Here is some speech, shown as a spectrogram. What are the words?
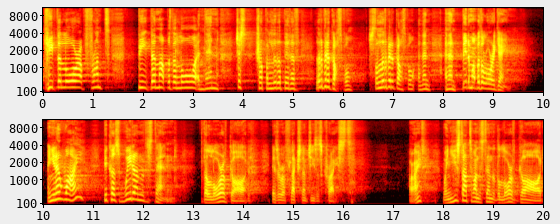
keep the law up front, beat them up with the law, and then just drop a little bit of, a little bit of gospel, just a little bit of gospel, and then, and then beat them up with the law again. And you know why? Because we don't understand the law of God is a reflection of Jesus Christ. All right? When you start to understand that the law of God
